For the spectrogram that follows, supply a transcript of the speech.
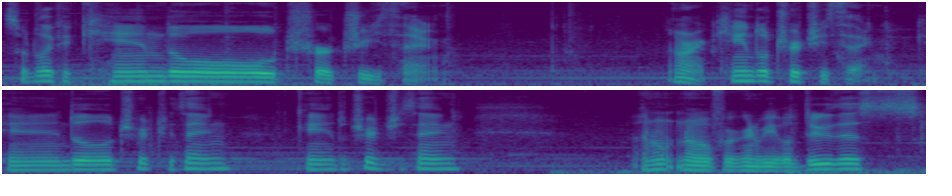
sort of like a candle churchy thing. Alright, candle churchy thing. Candle churchy thing. Candle churchy thing. I don't know if we're going to be able to do this.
